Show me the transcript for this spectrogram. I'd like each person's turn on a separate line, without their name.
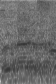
The next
